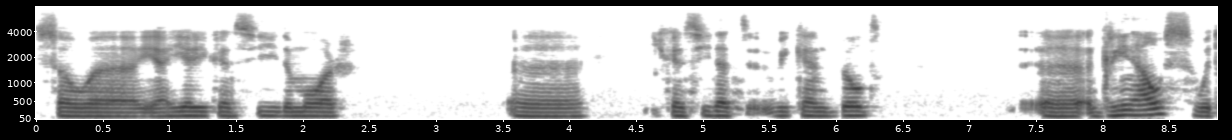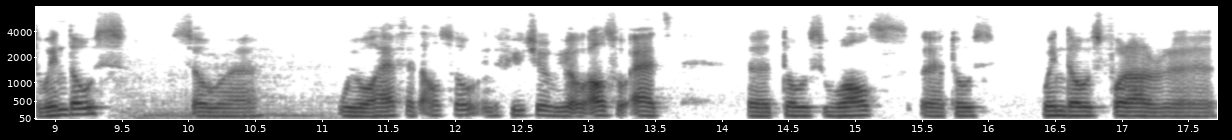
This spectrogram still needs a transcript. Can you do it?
So uh, yeah here you can see the more uh, you can see that we can build uh, a greenhouse with windows. So uh, we will have that also in the future. We will also add uh, those walls those windows for our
